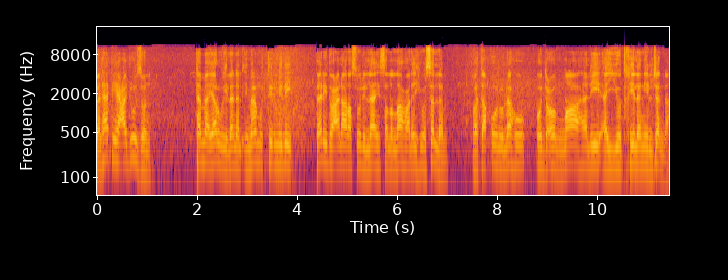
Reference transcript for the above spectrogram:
بل هذه عجوز كما يروي لنا الإمام الترمذي ترد على رسول الله صلى الله عليه وسلم وتقول له ادعو الله لي أن يدخلني الجنة.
